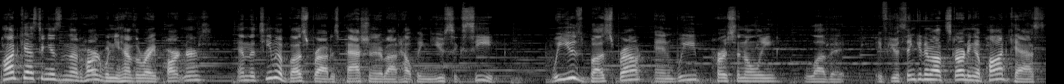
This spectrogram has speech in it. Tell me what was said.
Podcasting isn't that hard when you have the right partners, and the team at Buzzsprout is passionate about helping you succeed. We use Buzzsprout, and we personally love it. If you're thinking about starting a podcast,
